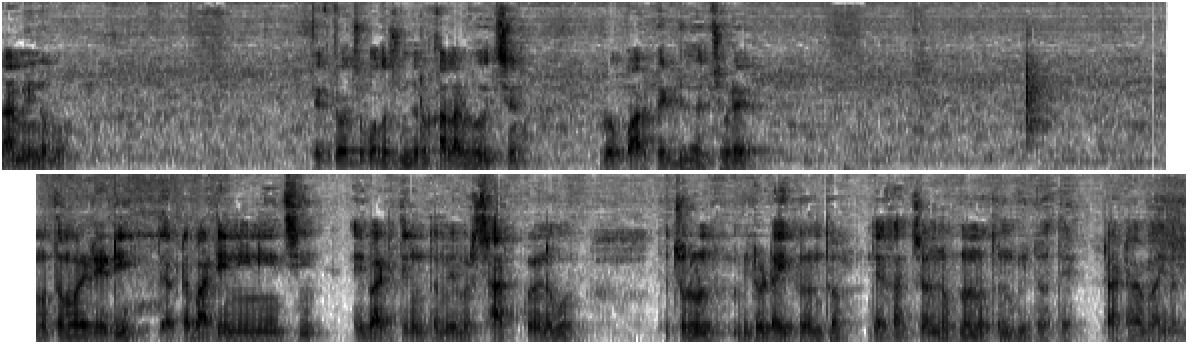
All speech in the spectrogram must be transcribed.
নামিয়ে নেব। দেখতে পাচ্ছ কত সুন্দর কালার হয়েছে, পুরো পারফেক্ট ঝরঝরে। আমার রেডি তো একটা বাটি নিয়ে নিয়েছি। এই বাটিতে কিন্তু আমি এবার সার্ভ করে নেব। তো চলুন, ভিডিওটা এই পর্যন্ত। দেখাচ্ছে অন্য কোনো নতুন ভিডিওতে। টাটা বাই বাই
